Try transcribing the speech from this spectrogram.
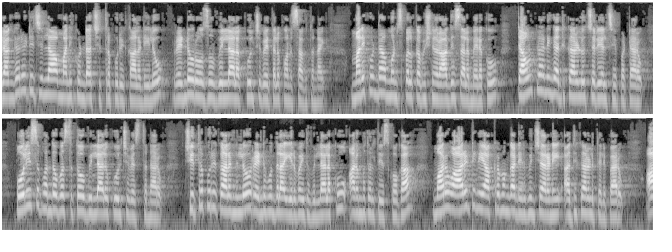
రంగారెడ్డి జిల్లా మణికొండ చిత్రపురి కాలనీలో రెండో రోజు విల్లాల కూల్చివేతలు కొనసాగుతున్నాయి. మణికొండ మున్సిపల్ కమిషనర్ ఆదేశాల మేరకు టౌన్ ప్లానింగ్ అధికారులు చర్యలు చేపట్టారు. పోలీసు బందోబస్తుతో విల్లాలు కూల్చివేస్తున్నారు. చిత్రపురి కాలనీలో రెండు వందల ఇరవై ఐదు విల్లాలకు అనుమతులు తీసుకోగా మరో ఆరింటిని అక్రమంగా నిర్మించారని అధికారులు తెలిపారు. ఆ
